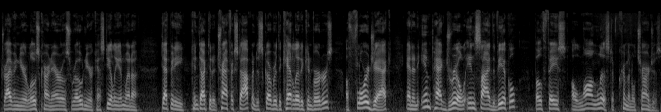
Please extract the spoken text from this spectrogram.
driving near Los Carneros Road near Castilian when a deputy conducted a traffic stop and discovered the catalytic converters, a floor jack, and an impact drill inside the vehicle. Both face a long list of criminal charges.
